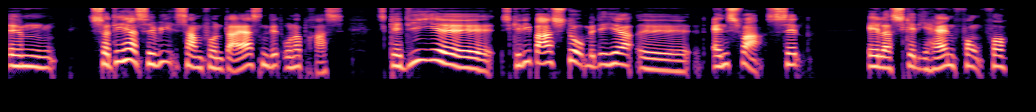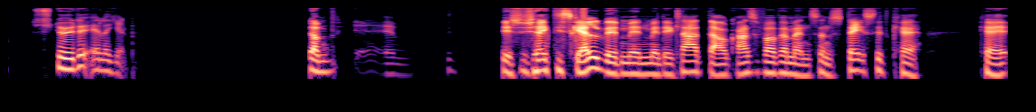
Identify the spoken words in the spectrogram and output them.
Øhm, så det her civilsamfund, der er sådan lidt under pres, skal de, øh, skal de bare stå med det her øh, ansvar selv, eller skal de have en form for støtte eller hjælp? Jamen, øh, det synes jeg ikke, de skal, men, men det er klart, der er jo grænser for, hvad man sådan statsligt kan, kan...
